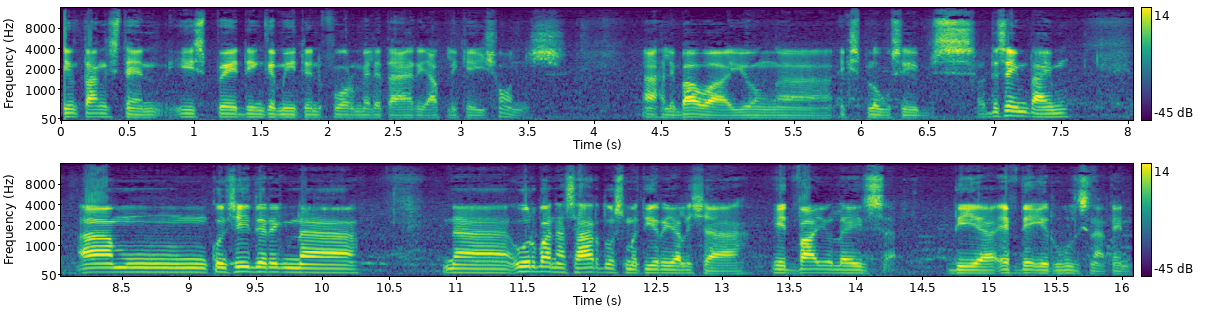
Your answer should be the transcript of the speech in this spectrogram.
Yung tungsten is pwedeng gamitin for military applications. Ah, halimbawa, yung ah, explosives. At the same time, um, considering na na urban hazardous material siya, it violates the ah, FDA rules natin.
